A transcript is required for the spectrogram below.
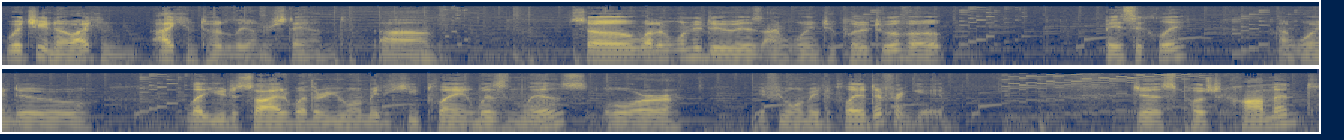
which, you know, I can I can totally understand. Um, so, what I'm going to do is I'm going to put it to a vote. Basically, I'm going to let you decide whether you want me to keep playing Wiz and Liz, or if you want me to play a different game. Just post a comment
